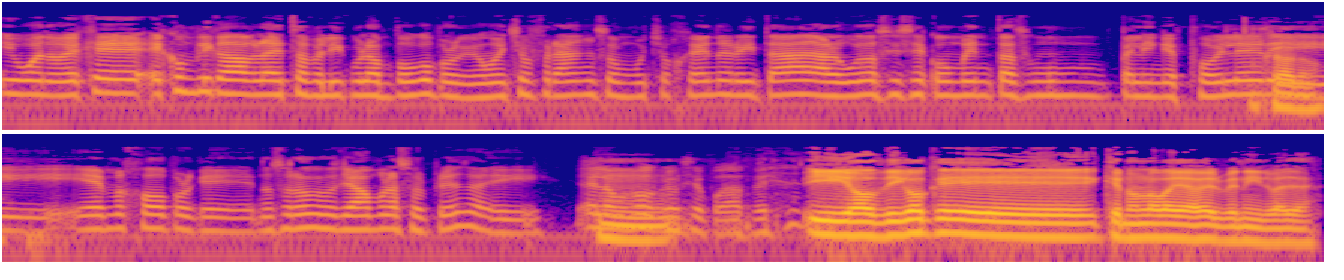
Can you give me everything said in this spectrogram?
Y bueno, es que es complicado hablar de esta película un poco porque como ha dicho Frank son muchos géneros y tal, algunos si se comentan son un pelín spoiler Claro. y, y es mejor porque nosotros nos llevamos la sorpresa y es lo Mm. mejor que se puede hacer. Y os digo que, que no lo vaya a ver venir, vaya.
